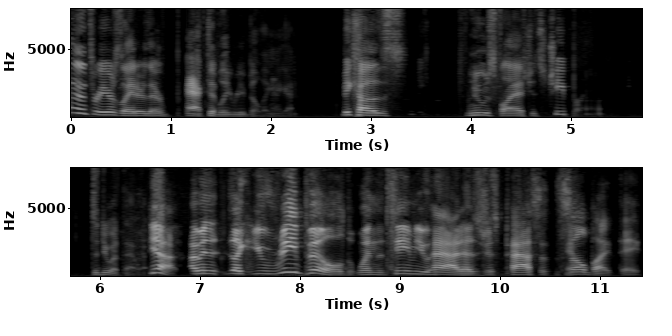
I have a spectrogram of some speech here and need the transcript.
And then three years later, they're actively rebuilding again because, newsflash, it's cheaper to do it that way. Yeah, I mean, like you rebuild when the team you had has just passed its sell-by date.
